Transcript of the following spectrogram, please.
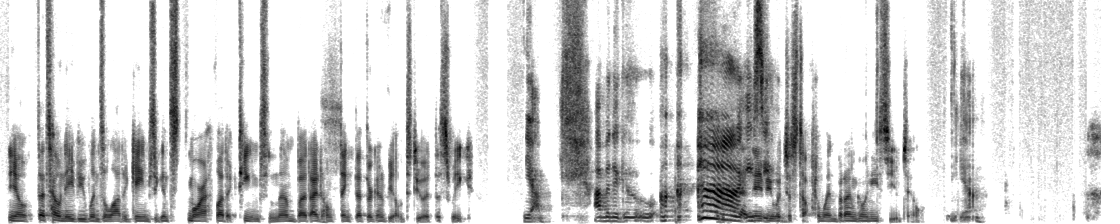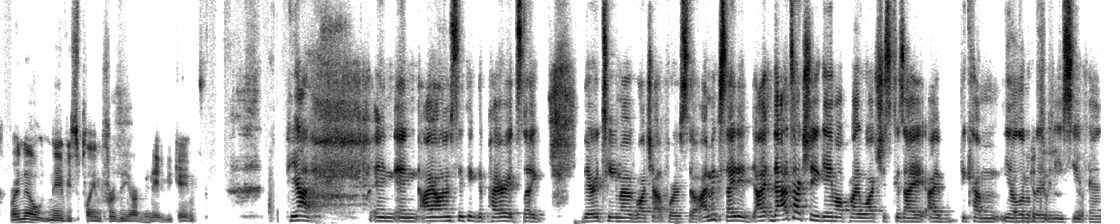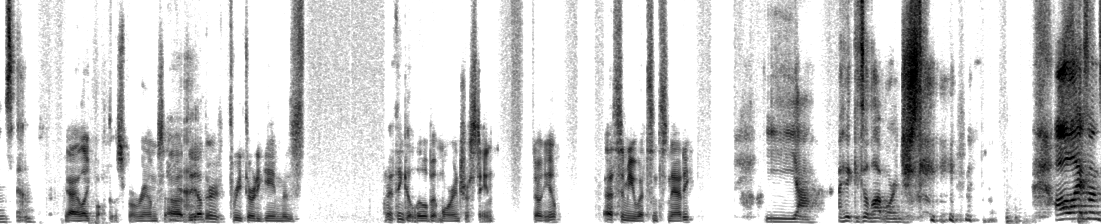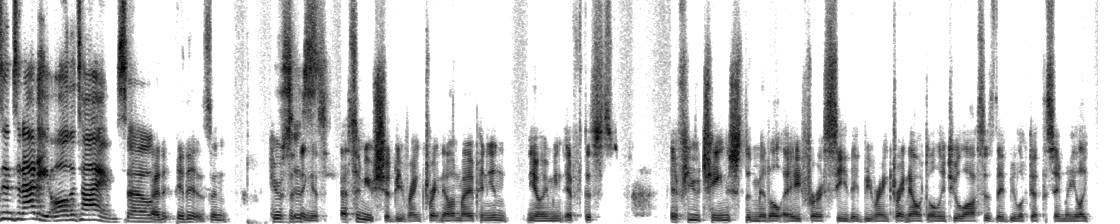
you know that's how Navy wins a lot of games against more athletic teams than them. But I don't think that they're going to be able to do it this week. yeah i'm gonna go At Navy, which is tough to win, but I'm going ECU too. yeah Right now, Navy's playing for the Army Navy game. yeah and and I honestly think the Pirates like they're a team I would watch out for. So I'm excited. I, that's actually a game I'll probably watch just because I I become you know a little bit of an ECU yeah. fan. So yeah, I like both those programs. Uh, The other 3:30 game is, I think, a little bit more interesting, don't you? SMU at Cincinnati. Yeah, I think it's a lot more interesting. all eyes on Cincinnati all the time. So it is, and here's the just, thing: is SMU should be ranked right now, in my opinion. You know, I mean, if this, if you change the middle A for a C, they'd be ranked right now with only two losses. They'd be looked at the same way, like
